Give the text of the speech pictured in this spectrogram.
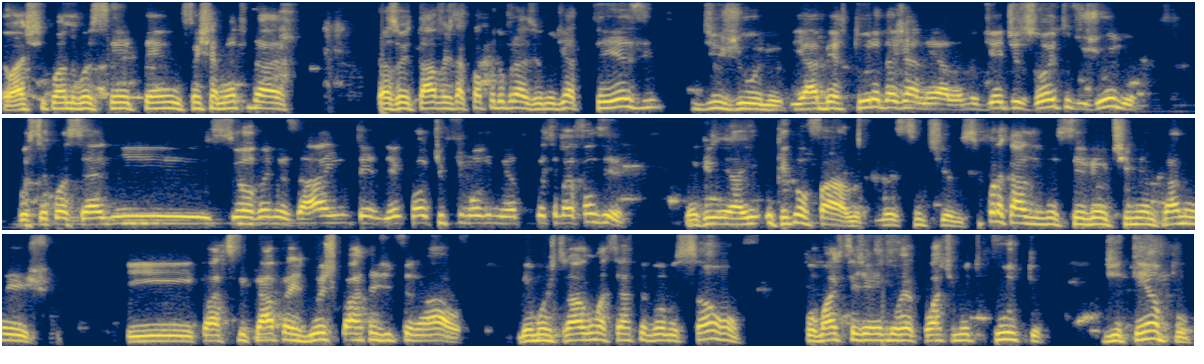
Eu acho que quando você tem o fechamento da, das oitavas da Copa do Brasil no dia 13 de julho e a abertura da janela no dia 18 de julho, você consegue se organizar e entender qual tipo de movimento você vai fazer. Aí, o que, que eu falo nesse sentido? Se por acaso você vê o time entrar no eixo e classificar para as duas quartas de final, demonstrar alguma certa evolução, por mais que seja ainda um recorte muito curto de tempo,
